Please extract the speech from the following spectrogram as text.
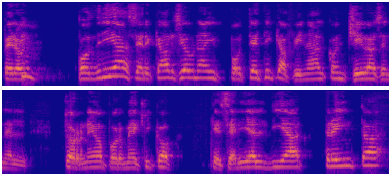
pero podría acercarse a una hipotética final con Chivas en el torneo por México, que sería el día 30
